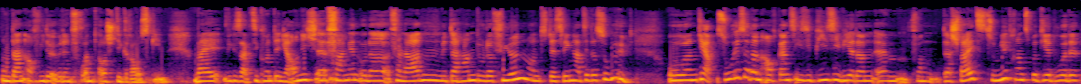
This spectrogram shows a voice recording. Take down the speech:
und dann auch wieder über den Frontausstieg rausgehen. Weil, wie gesagt, sie konnte ihn ja auch nicht äh, fangen oder verladen mit der Hand oder führen und deswegen hat sie das so geübt. Und ja, so ist er dann auch ganz easy peasy, wie er dann ähm, von der Schweiz zu mir transportiert wurde,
